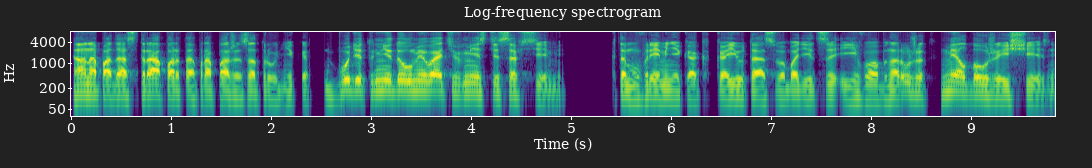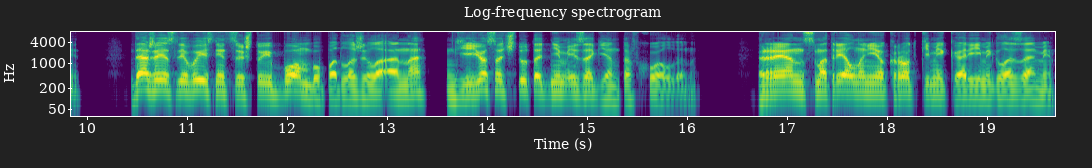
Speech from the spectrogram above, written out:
Она подаст рапорт о пропаже сотрудника, будет недоумевать вместе со всеми. К тому времени, как каюта освободится и его обнаружат, Мелба уже исчезнет. Даже если выяснится, что и бомбу подложила она, ее сочтут одним из агентов Холдена. Рен смотрел на нее кроткими карими глазами.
